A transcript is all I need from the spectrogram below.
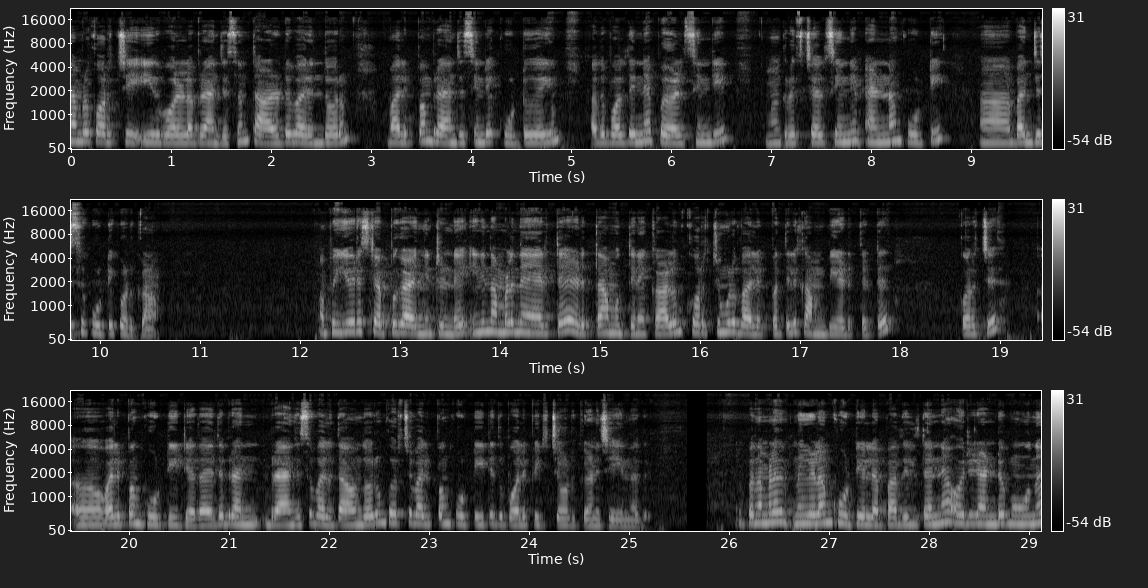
നമ്മൾ കുറച്ച് ഇതുപോലുള്ള ബ്രാഞ്ചസും താഴോട്ട് വരുംതോറും വലിപ്പം ബ്രാഞ്ചസിന്റെ കൂട്ടുകയും അതുപോലെ തന്നെ പേൾസിന്റെയും ക്രിസ്റ്റൽസിന്റെയും എണ്ണം കൂട്ടി ബഞ്ചസ് കൂട്ടി കൊടുക്കണം. അപ്പോൾ ഈ ഒരു സ്റ്റെപ്പ് കഴിഞ്ഞിട്ടുണ്ട്. ഇനി നമ്മൾ നേരത്തെ എടുത്ത മുത്തിനേക്കാളും കുറച്ചും കൂടി വലിപ്പത്തിൽ കമ്പി എടുത്തിട്ട് കുറച്ച് വലിപ്പം കൂട്ടിയിട്ട് അതായത് ബ്രാഞ്ചസ് വലുതാവന്തോറും കുറച്ച് വലിപ്പം കൂട്ടിയിട്ട് ഇതുപോലെ പിരിച്ചു കൊടുക്കുകയാണ് ചെയ്യുന്നത്. ഇപ്പോൾ നമ്മൾ നീളം കൂട്ടിയല്ലോ അപ്പോൾ അതിൽ തന്നെ ഒരു രണ്ട് മൂന്ന്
